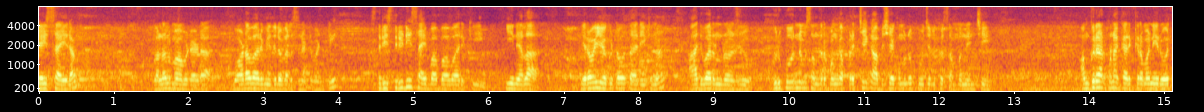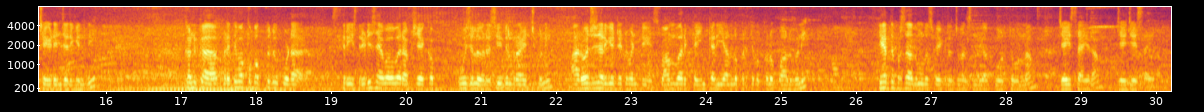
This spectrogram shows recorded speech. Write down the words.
జై సాయిరామ్. గొల్లల మామిడాడ గోడవారి వీధిలో వెలసినటువంటి శ్రీ శ్రీడి సాయిబాబా వారికి ఈ నెల ఇరవై ఒకటవ తారీఖున ఆదివారం రోజు గురు పౌర్ణమి సందర్భంగా ప్రత్యేక అభిషేకములు పూజలకు సంబంధించి అంకురార్పణ కార్యక్రమాన్ని ఈరోజు చేయడం జరిగింది. కనుక ప్రతి ఒక్క భక్తుడు కూడా శ్రీ శ్రీడి సాయిబాబా వారి అభిషేక పూజలు రసీదులు రాయించుకుని ఆ రోజు జరిగేటటువంటి స్వామివారి కైంకర్యాల్లో ప్రతి ఒక్కరూ పాల్గొని తీర్థప్రసాదములు స్వీకరించవలసిందిగా కోరుతూ ఉన్నాం. జై సాయిరాం జై జై సాయిరాం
